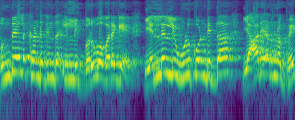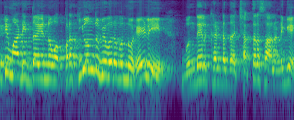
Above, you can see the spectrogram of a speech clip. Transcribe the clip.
ಬುಂದೇಲಖಂಡದಿಂದ ಇಲ್ಲಿಗೆ ಬರುವವರೆಗೆ ಎಲ್ಲೆಲ್ಲಿ ಉಳ್ಕೊಂಡಿದ್ದ, ಯಾರ್ಯಾರನ್ನ ಭೇಟಿ ಮಾಡಿದ್ದ ಎನ್ನುವ ಪ್ರತಿಯೊಂದು ವಿವರವನ್ನು ಹೇಳಿ ಬುಂದೇಲ್ಖಂಡದ ಛತ್ರಸಾಲನಿಗೆ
